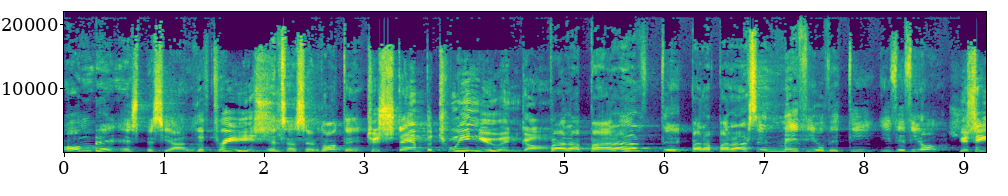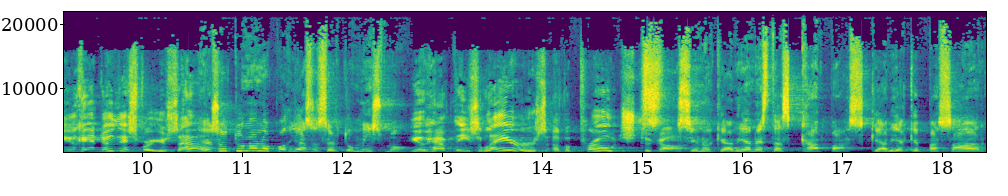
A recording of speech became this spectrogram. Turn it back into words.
hombre especial, the priest, el sacerdote, to stand between you and God. para pararte, para pararse en medio de ti y de Dios. You see, you can't do this for yourself. Eso tú no lo podías hacer tú mismo, You have these layers of approach to God. sino que habían estas capas que había que pasar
